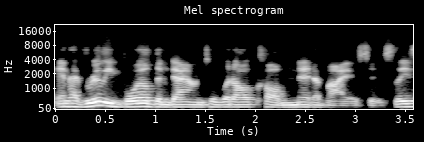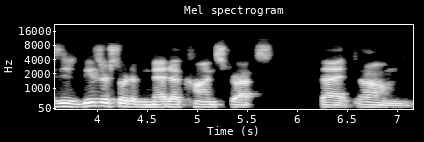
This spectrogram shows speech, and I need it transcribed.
and I've really boiled them down to what I'll call meta biases. These are, these are sort of meta constructs that um,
